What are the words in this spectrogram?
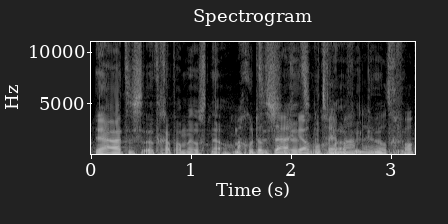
Ja, het, is, het gaat allemaal heel snel. Maar goed, dat is, eigenlijk uh, elke twee maanden in elk geval.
